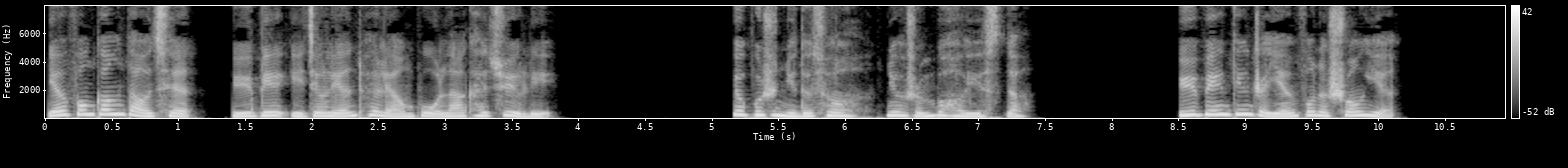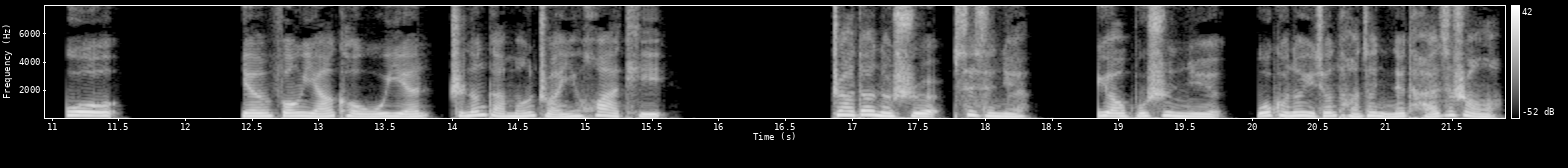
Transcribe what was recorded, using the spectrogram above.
严峰刚道歉，于冰已经连退两步，拉开距离。又不是你的错，你有什么不好意思的？于冰盯着严峰的双眼。我……严峰哑口无言，只能赶忙转移话题。炸弹的事，谢谢你。要不是你，我可能已经躺在你那台子上了。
